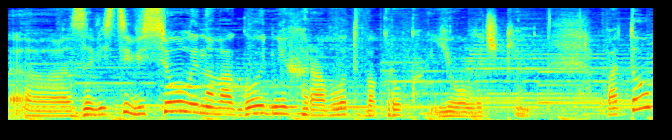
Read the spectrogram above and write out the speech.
Э, завести веселый новогодний хоровод вокруг елочки. Потом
